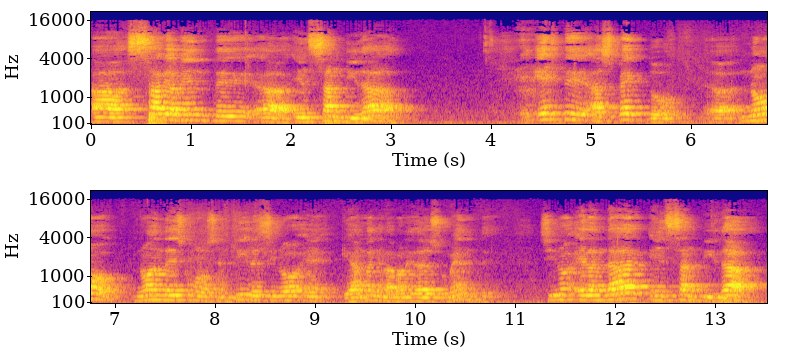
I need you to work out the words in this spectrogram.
Ah, sabiamente ah, en santidad. Este aspecto, ah, no, no andéis como los gentiles, sino eh, que andan en la vanidad de su mente, sino el andar en santidad.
